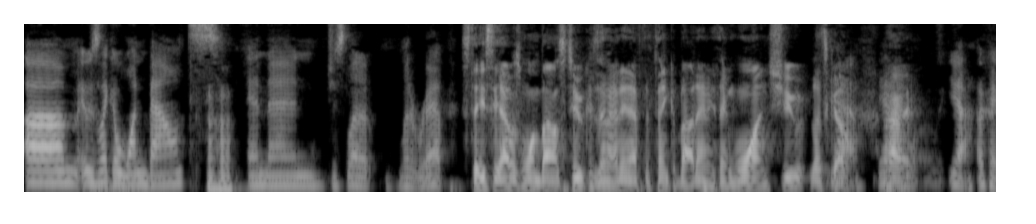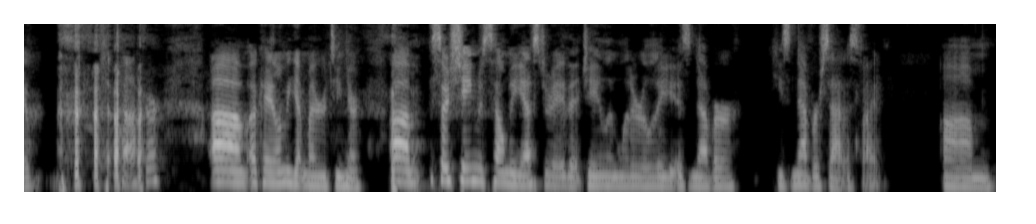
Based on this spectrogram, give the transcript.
Um, it was like a one bounce, Uh-huh. and then just let it let it rip. Stacy, I was one bounce too, because then I didn't have to think about anything. One shoot, let's go. Yeah, yeah. All right. Yeah. Okay. Um, okay. Let me get my routine here. Um, so Shane was telling me yesterday that Jalen literally is never, he's never satisfied. Um,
